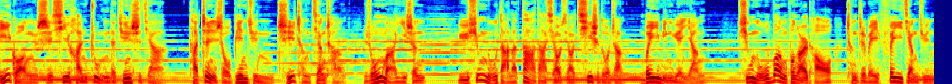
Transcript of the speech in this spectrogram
李广是西汉著名的军事家，他镇守边郡，驰骋疆场，戎马一生，与匈奴打了大大小小七十多仗，威名远扬。匈奴望风而逃，称之为飞将军。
